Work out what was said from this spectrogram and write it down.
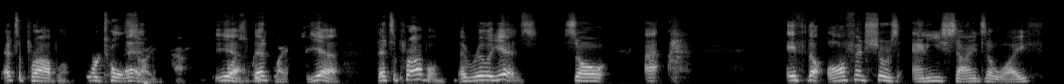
that's a problem. Or Tulsa, that, yeah, yeah, that, yeah, that's a problem. It really is. So, I, if the offense shows any signs of life,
